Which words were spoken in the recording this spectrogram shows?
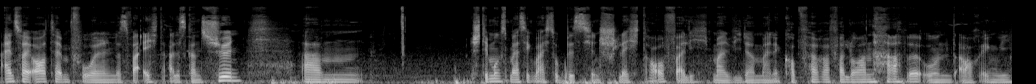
ein, zwei Orte empfohlen. Das war echt alles ganz schön. Ähm, stimmungsmäßig war ich so ein bisschen schlecht drauf, weil ich mal wieder meine Kopfhörer verloren habe und auch irgendwie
